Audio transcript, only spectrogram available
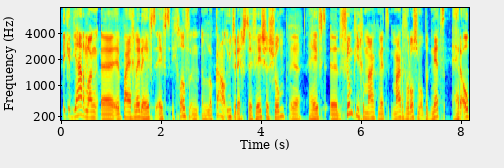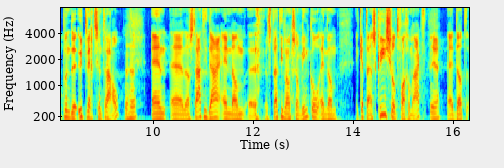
Ik heb jarenlang, eh, een paar jaar geleden, heeft, heeft ik geloof een, een lokaal Utrechts tv-station... Ja. heeft een filmpje gemaakt met Maarten van Rossum op het net heropende Utrecht Centraal. Uh-huh. En eh, dan staat hij daar en dan eh, staat hij langs zo'n winkel. En dan, ik heb daar een screenshot van gemaakt. Ja. dat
